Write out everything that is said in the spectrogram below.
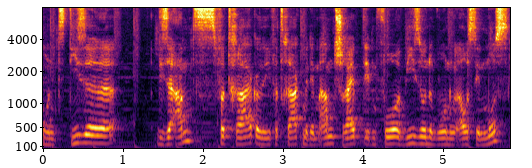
Und diese, dieser Amtsvertrag oder der Vertrag mit dem Amt schreibt eben vor, wie so eine Wohnung aussehen muss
